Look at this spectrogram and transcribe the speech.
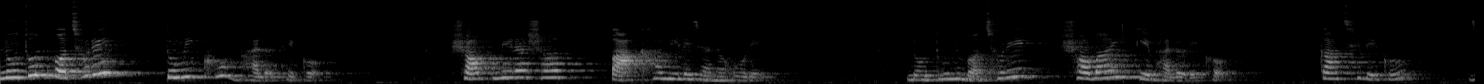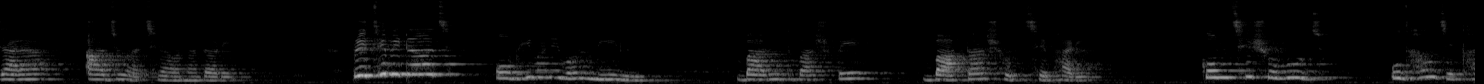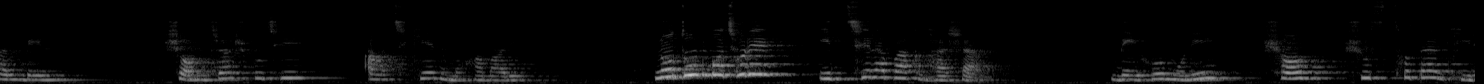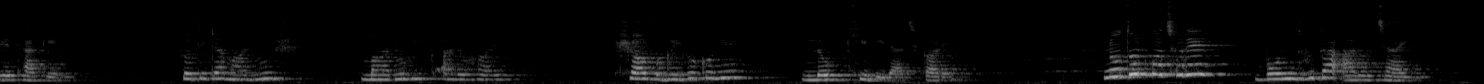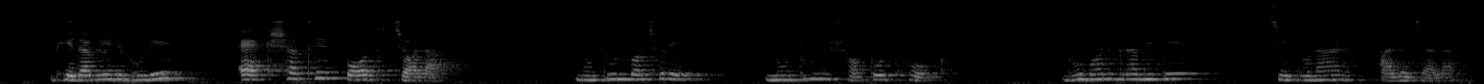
নতুন বছরে তুমি খুব ভালো থেকো। স্বপ্নেরা সব পাখা মেলে যেন ওড়ে। নতুন বছরে সবাইকে ভালো রেখো। কাছে রেখো যারা আজও আছে অনাদরে। পৃথিবীটা আজ অভিমানে বড় নীল। বারুদ বাষ্পে বাতাস হচ্ছে ভারী। কমছে সবুজ উধাও যে খাল বিল। সন্ত্রাস বুঝি আজকের মহামারী। নতুন বছরে ইচ্ছেরা পাক ভাষা। দেহ মনে সব সুস্থতা ঘিরে থাকে। প্রতিটা মানুষ মানবিক আরও হয় সব গৃহকোণে লক্ষ্মী বিরাজ করে। নতুন বছরে বন্ধুতা আরও চাই। ভেদাভেদ ভুলে একসাথে পথ চলা। নতুন বছরে নতুন শপথ হোক। ভুবন গ্রামেতে চেতনার আলো জ্বালা।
